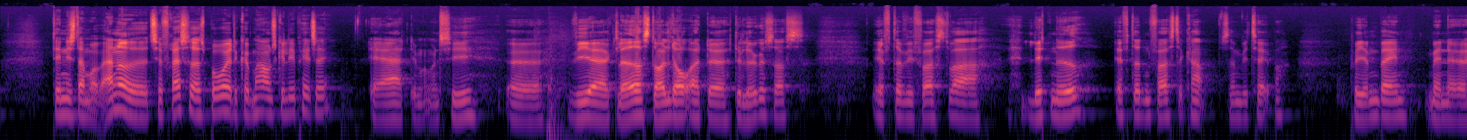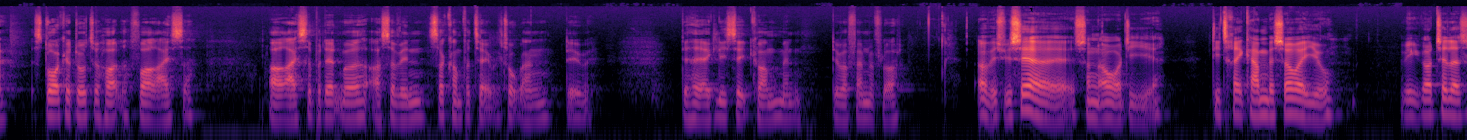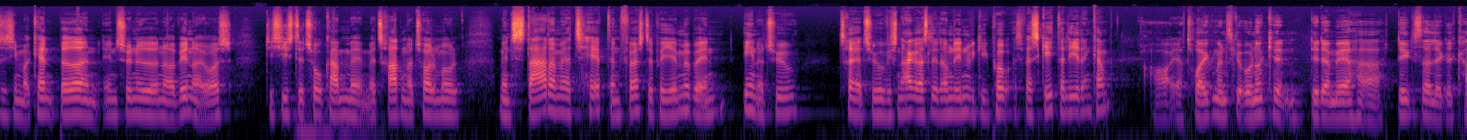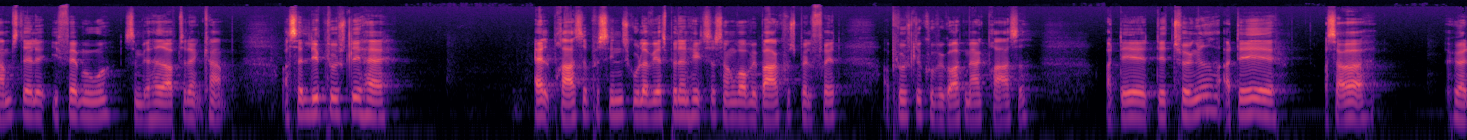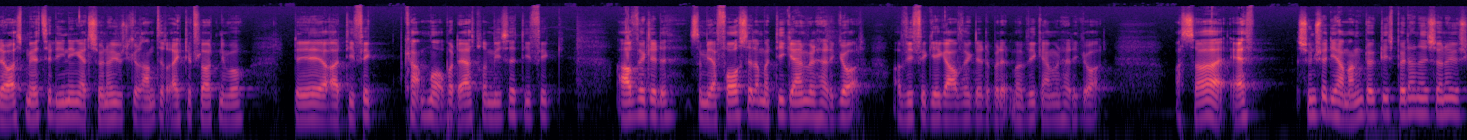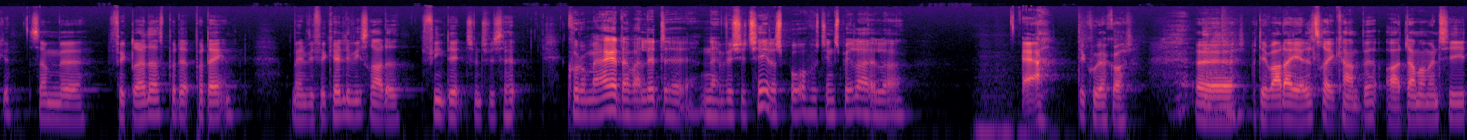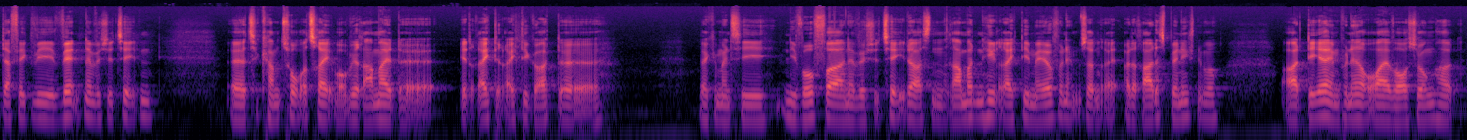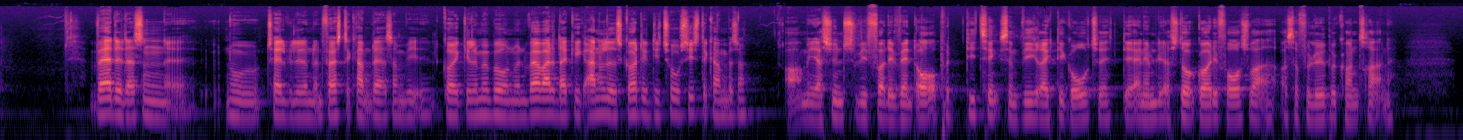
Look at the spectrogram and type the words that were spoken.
Dennis, der må være noget tilfredshed at spore i det københavnske lige pt. Ja, det må man sige. Øh, vi er glade og stolte over, at øh, det lykkedes os. Efter vi først var lidt nede efter den første kamp, som vi taber på hjemmebane. Men øh, stor kado til holdet for at rejse sig. Og rejse sig på den måde, og så vinde så komfortabelt to gange. Det, det havde jeg ikke lige set komme, men det var fandme flot. Og hvis vi ser øh, sådan over de, øh, de tre kampe, så var I jo, vi kan godt tillade os at sige, markant bedre end, end Sønderjyderne, og vinder jo også de sidste to kampe med, med 13 og 12 mål. Men starter med at tabe den første på hjemmebane, 21-23. Vi snakker også lidt om det, inden vi gik på. Altså, hvad skete der lige i den kamp? Og jeg tror ikke, man skal underkende det der med at have dels at lægge kampstille i fem uger, som vi havde op til den kamp, og så lige pludselig have alt presset på sine skuldre. Vi har spillet en hel sæson, hvor vi bare kunne spille frit, og pludselig kunne vi godt mærke presset. Og det, det tyngede, og, det, og så hører det også med til ligningen, at Sønderjyske ramte et rigtig flot niveau. Det, og de fik kampen over på deres præmisser. De fik afviklet det, som jeg forestiller mig, de gerne ville have det gjort, og vi fik ikke afviklet det på den måde, vi gerne ville have det gjort. Og så er, synes jeg, de har mange dygtige spillere nede i Sønderjyske, som øh, fik drillet os på, der, på dagen. Men vi fik heldigvis rettet fint ind, synes vi selv. Kunne du mærke, at der var lidt øh, nervøsitet at spore hos dine spillere? Eller? Ja, det kunne jeg godt. øh, og det var der i alle tre kampe, og der må man sige, der fik vi vendt nervøsiteten øh, til kamp 2 og 3, hvor vi rammer et, øh, et rigtig, rigtig godt øh, hvad kan man sige, niveau for nervøsitet, og sådan rammer den helt rigtige mavefornemmelse og det rette spændingsniveau. Og det er jeg imponeret over af vores unge hold. Hvad er det der sådan, øh, nu talte vi lidt om den første kamp der, som vi går i glemmebogen, men hvad var det, der gik anderledes godt i de to sidste kampe så? Oh, men jeg synes, vi får det vendt over på de ting, som vi er rigtig gode til. Det er nemlig at stå godt i forsvaret, og så få løbet kontrarne.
